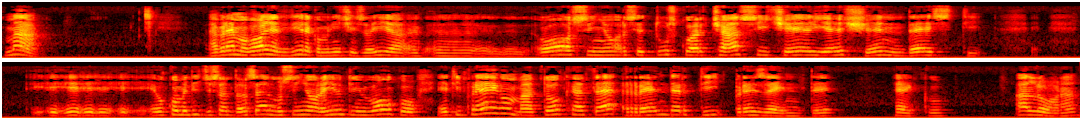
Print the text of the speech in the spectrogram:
Ma Avremmo voglia di dire, come dice Isaia, eh, eh, oh Signore, se tu squarciassi i cieli e scendesti. E, o come dice Sant'Anselmo, Signore, io ti invoco e ti prego, ma tocca a te renderti presente. Ecco, allora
